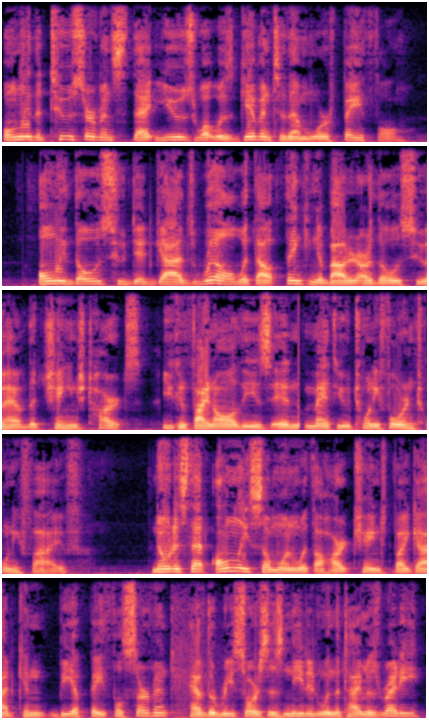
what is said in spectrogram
Only the two servants that used what was given to them were faithful. Only those who did God's will without thinking about it are those who have the changed hearts. You can find all of these in Matthew 24 and 25. Notice that only someone with a heart changed by God can be a faithful servant, have the resources needed when the time is ready,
